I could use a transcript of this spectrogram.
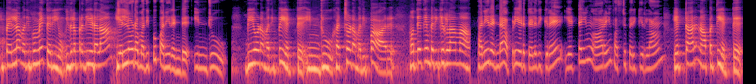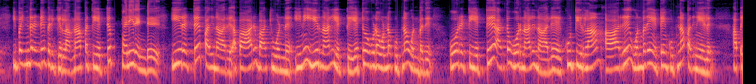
இப்ப எல்லா மதிப்புமே தெரியும். இதுல பிரதியிடலாம். எல்லோட மதிப்பு பனிரெண்டு. இன்டு. பியோட மதிப்பு எட்டு. இன்டு. ஹச்சோட மதிப்பு ஆறு. மொத்தத்தையும் பெருக்கிடலாமா பனிரெண்டை அப்படியே எடுத்து எழுதிக்கிறேன். எட்டையும் ஆறையும் ஃபர்ஸ்ட் பெருக்கிடலாம் எட்டாறு நாற்பத்தி எட்டு. இப்போ இந்த ரெண்டையும் பெருக்கிடலாம் நாற்பத்தி எட்டு பனிரெண்டு. ஈரெட்டு பதினாறு. அப்போ ஆறு பாக்கி ஒன்று இனி ஈர் நாலு எட்டு. எட்டு கூட ஒன்றை கூட்டினா ஒன்பது. ஓர் எட்டு எட்டு அடுத்த ஓர் நாலு நாலு. கூட்டிடலாம் ஆறு ஒன்பதையும் எட்டையும் கூட்டினா பதினேழு. அப்போ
